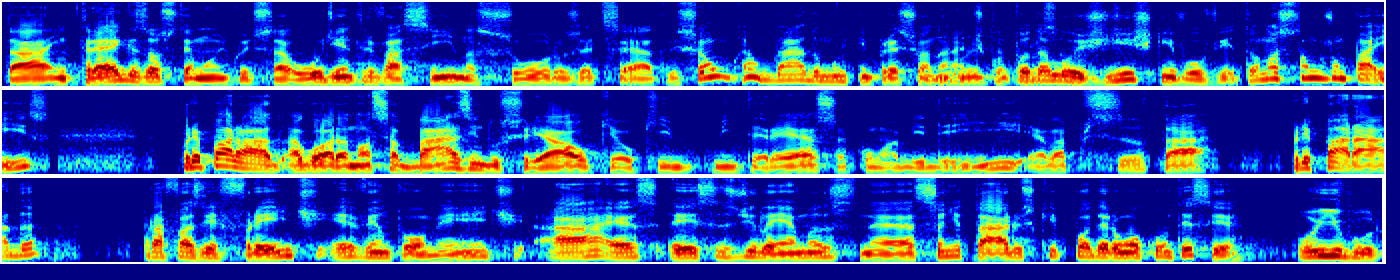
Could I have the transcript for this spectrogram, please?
Tá, entregues ao sistema único de saúde entre vacinas, soros, etc. Isso é um, é um dado muito impressionante, muito com toda a logística envolvida. Então, nós somos um país preparado. Agora, a nossa base industrial, que é o que me interessa como a BDI, ela precisa estar preparada para fazer frente, eventualmente, a esses dilemas né, sanitários que poderão acontecer. Ô Igor,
